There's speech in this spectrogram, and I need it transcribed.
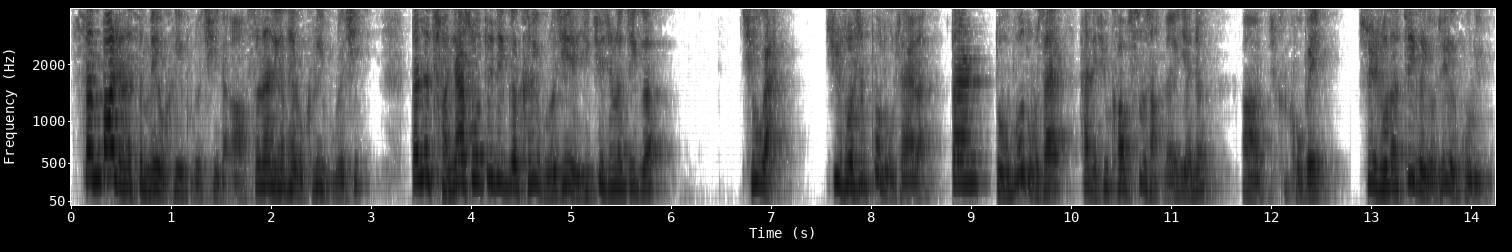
三八零呢是没有颗粒捕捉器的啊，三三零它有颗粒捕捉器。但是厂家说对这个颗粒捕捉器已经进行了这个修改，据说是不堵塞了。但是堵不堵塞还得去靠市场的验证。啊，和口碑，所以说呢，这个有这个顾虑。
